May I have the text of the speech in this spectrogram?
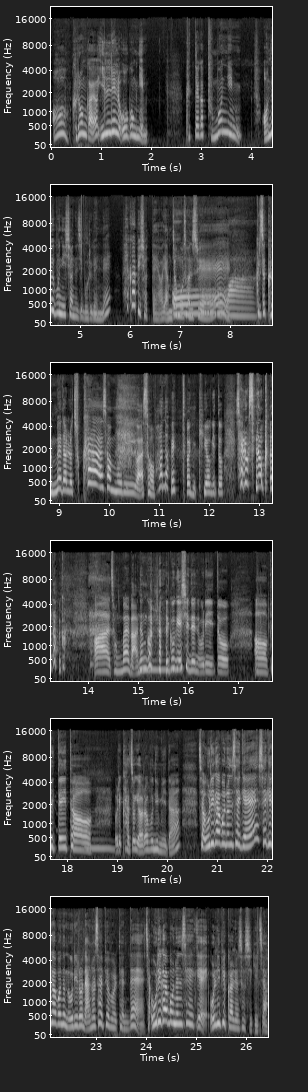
어, 그런가요? 1150님. 그때가 부모님 어느 분이셨는지 모르겠네. 회갑이셨대요. 양정모 선수의. 와. 그래서 금메달로 축하 선물이 와서 환호했던 기억이 또 새록새록하다고. 아, 정말 많은 걸 음. 알고 계시는 우리 또 어, 빅데이터 음. 우리 가족 여러분입니다. 자, 우리가 보는 세계, 세계가 보는 우리로 나눠 살펴볼 텐데, 자, 우리가 보는 세계 올림픽 관련 소식이죠.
